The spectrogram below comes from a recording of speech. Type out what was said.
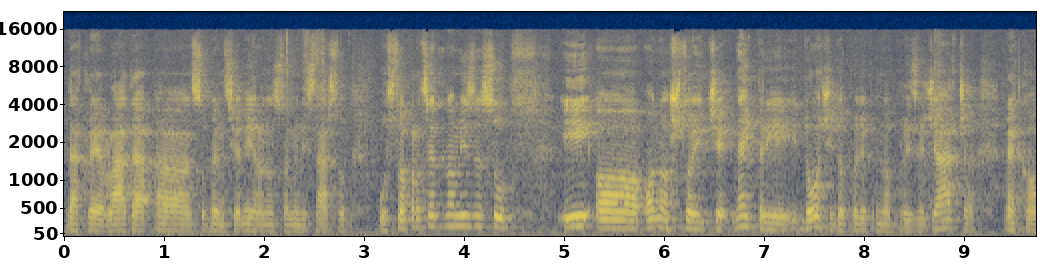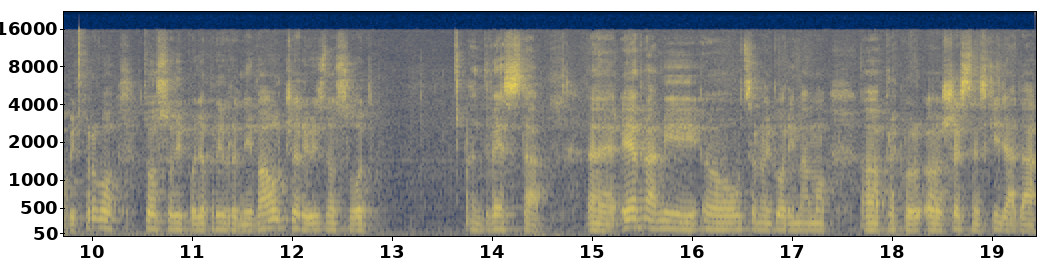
dakle vlada subvencionira, odnosno ministarstvo u 100% iznosu. I o, ono što će najprije doći do poljoprivrednog proizvođača, rekao bih prvo, to su ovi poljoprivredni voucheri u iznosu od 200 Eh, evra. Mi eh, u Crnoj Gori imamo eh, preko 16.000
